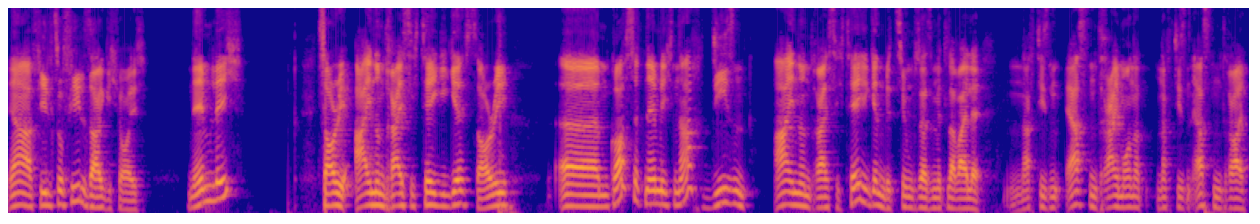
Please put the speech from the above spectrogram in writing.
Ja, viel zu viel, sage ich euch. Nämlich, sorry, 31-tägige, sorry, ähm, kostet nämlich nach diesen 31-tägigen, beziehungsweise mittlerweile nach diesen ersten drei Monaten, nach diesen ersten drei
